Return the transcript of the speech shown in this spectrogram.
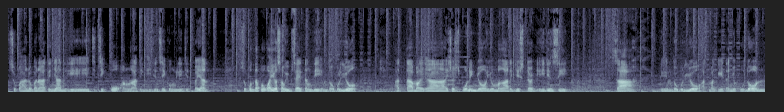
So paano ba natin yan? I-check po ang ating agency kung legit ba yan. So punta po kayo sa website ng DMW at uh, i-search po ninyo yung mga registered agency sa DMW at makikita nyo po doon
